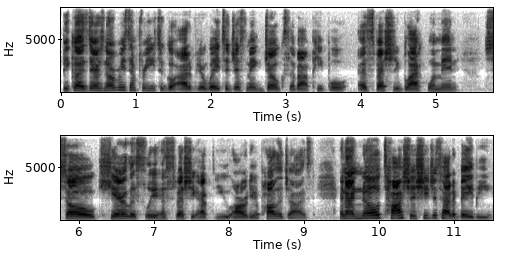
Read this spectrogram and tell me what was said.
Because there's no reason for you to go out of your way to just make jokes about people, especially black women, so carelessly, especially after you already apologized. And I know Tasha, she just had a baby,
